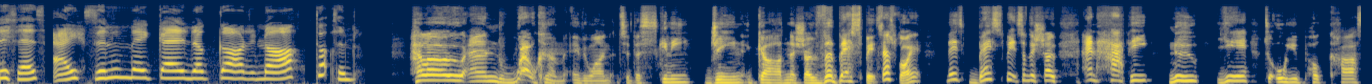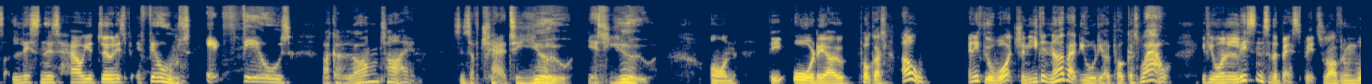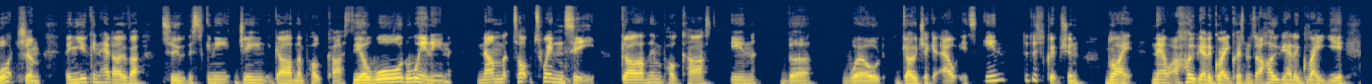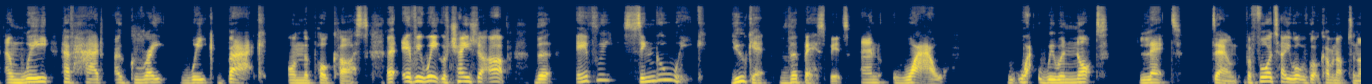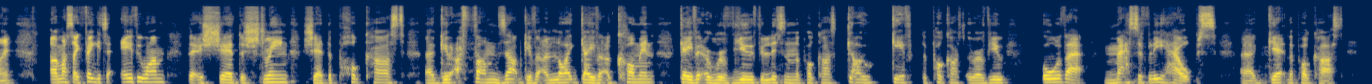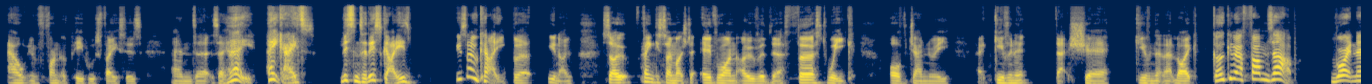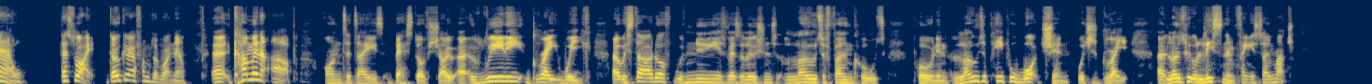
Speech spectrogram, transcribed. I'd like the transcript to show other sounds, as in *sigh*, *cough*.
This is a Skinny Jean Gardener. Dotson. Hello and welcome everyone to the Skinny Jean Gardener Show. The best bits. That's right. There's best bits of the show. And happy new year to all you podcast listeners. How you doing? It's, it feels, it feels like a long time since I've chatted to you. Yes, you on the audio podcast. Oh, and if you're watching, you didn't know about the audio podcast. Wow. If you want to listen to the best bits rather than watch them, then you can head over to the Skinny Jean Gardener podcast, the award winning number top 20 gardening podcast in the world. Go check it out. It's in the description right now. I hope you had a great Christmas. I hope you had a great year. And we have had a great week back on the podcast. Uh, every week we've changed it up. The every single week you get the best bits. And wow, we were not let down. Before i tell you what we've got coming up tonight i must say thank you to everyone that has shared the stream shared the podcast uh, give it a thumbs up give it a like gave it a comment gave it a review. If you're listening on the podcast go give the podcast a review. All of that massively helps uh, get the podcast out in front of people's faces and uh, say, "Hey, hey, guys, listen to this guy. He's he's okay." But you know, so thank you so much to everyone over the first week of January, uh, giving it that share, giving it that like. Go give it a thumbs up right now. That's right. Go give it a thumbs up right now. Uh, coming up on today's best of show. Uh, a really great week. Uh, we started off with New Year's resolutions, loads of phone calls pouring in, loads of people watching, which is great. Uh, loads of people listening. Thank you so much.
